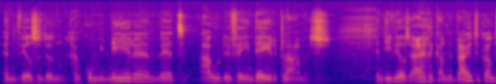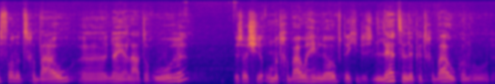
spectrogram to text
en dat wil ze dan gaan combineren met oude V&D-reclames. En die wil ze eigenlijk aan de buitenkant van het gebouw uh, nou ja, laten horen. Dus als je om het gebouw heen loopt, dat je dus letterlijk het gebouw kan horen.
